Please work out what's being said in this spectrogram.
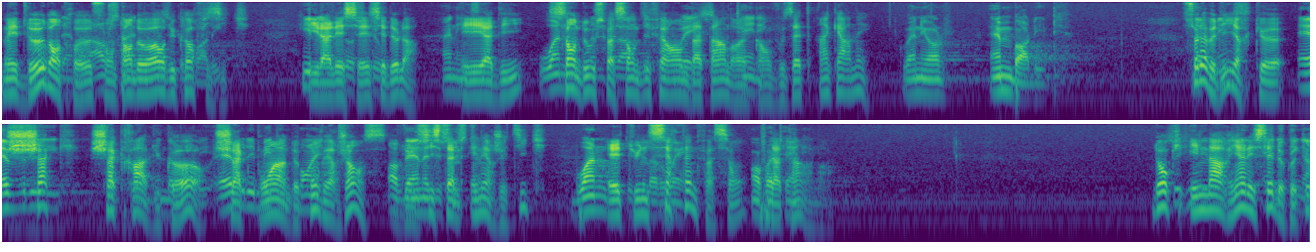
mais deux d'entre eux sont en dehors du corps physique. Il a laissé ces deux-là, et a dit 112 façons différentes d'atteindre quand vous êtes incarné. Cela veut dire que chaque chakra du corps, chaque point de convergence du système énergétique est une certaine façon d'atteindre. Donc il n'a rien laissé de côté.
